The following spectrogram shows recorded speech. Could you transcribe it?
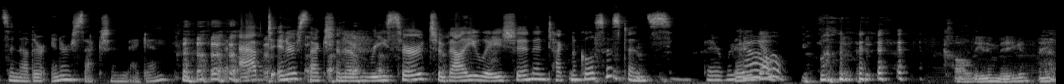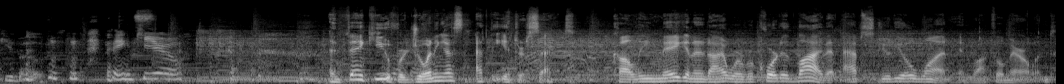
That's another intersection, Megan. the Abt intersection of research, evaluation, and technical assistance. There we there go. go. Colleen and Megan, thank you both. thank you. And thank you for joining us at The Intersect. Colleen, Megan, and I were recorded live at Abt Studio One in Rockville, Maryland.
